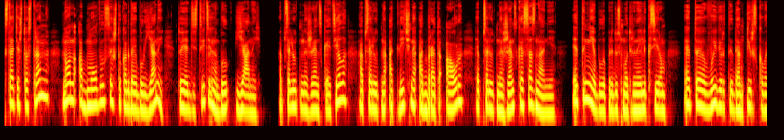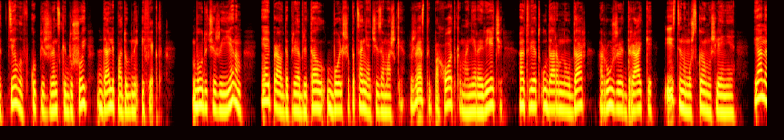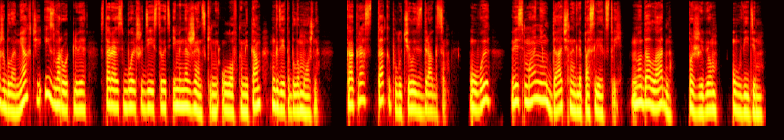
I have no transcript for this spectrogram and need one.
Кстати, что странно, но он обмолвился, что когда я был Яной, то я действительно был Яной. Абсолютно женское тело, абсолютно отличное от брата аура абсолютно женское сознание. Это не было предусмотрено эликсиром. Это выверты дампирского тела в купе с женской душой дали подобный эффект. Будучи же иеном, я и правда приобретал больше пацанячьей замашки. Жесты, походка, манера речи, ответ ударом на удар, оружие, драки, истинно мужское мышление. Яна же была мягче и изворотливее, стараясь больше действовать именно женскими уловками там, где это было можно. Как раз так и получилось с Драгосом. Увы, весьма неудачно для последствий. Но да ладно, поживем, увидим.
